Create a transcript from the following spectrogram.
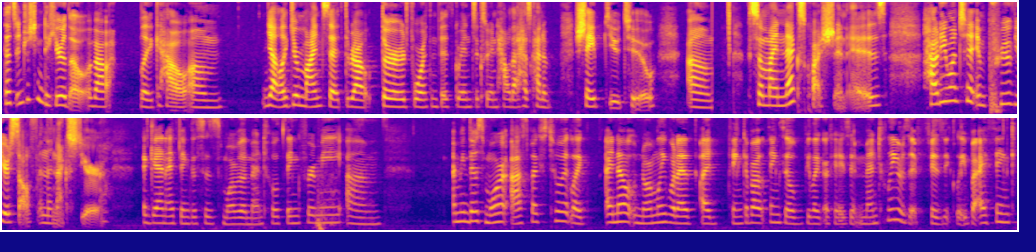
that's interesting to hear though about like how um yeah like your mindset throughout third fourth and fifth grade and sixth grade and how that has kind of shaped you too um so my next question is how do you want to improve yourself in the next year? Again i think this is more of a mental thing for me um I mean, there's more aspects to it. Like, I know normally what I, I think about things, it'll be like, okay, is it mentally or is it physically? But I think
